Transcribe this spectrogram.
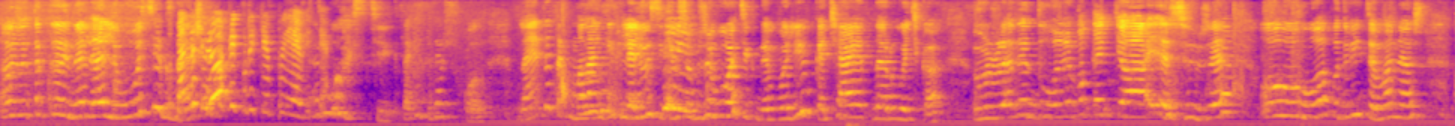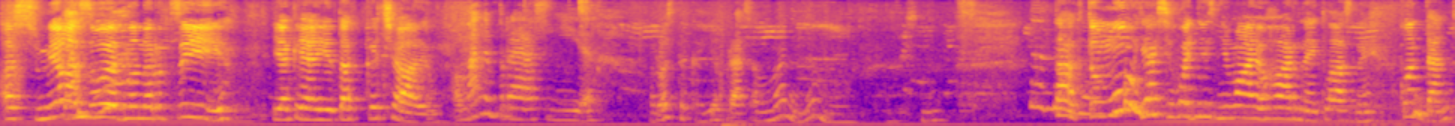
вона вже такий не лялюсик. У мене знаєте, шльопик причепився. Ростик, так і підеш в школу. Знаєте, так маленьких лялюсиків, щоб животик не болів, качають на ручках. Вже не дуже покачаєш. Вже ого, подивіться, в мене аж аж м'ясо видно на руці, як я її так качаю. А в мене прес є. Ростика є прес, а в мене немає. Так, тому я сьогодні знімаю гарний класний контент.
